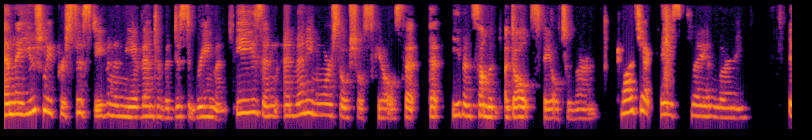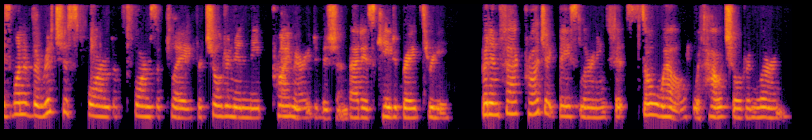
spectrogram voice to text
and they usually persist even in the event of a disagreement. These and, and many more social skills that, that even some adults fail to learn. Project based play and learning is one of the richest form, forms of play for children in the primary division, that is K to grade three. But in fact, project based learning fits so well with how children learn.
